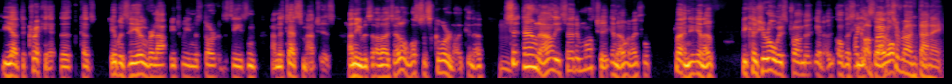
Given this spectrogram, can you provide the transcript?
he had the cricket because it was the overlap between the start of the season and the test matches. And he was, and I said, "Oh, what's the score like?" You know, Mm. sit down, Al. He said, and watch it. You know, and I thought, playing, you know, because you're always trying to, you know, obviously. I got a it's bath to run, Danny.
